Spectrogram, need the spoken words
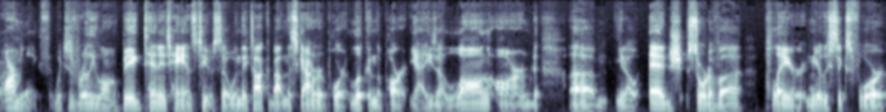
wow. arm length, which is really long. Big 10 inch hands, too. So when they talk about in the scouting report, looking the part, yeah, he's a long armed, um, you know, edge sort of a player, nearly six four,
